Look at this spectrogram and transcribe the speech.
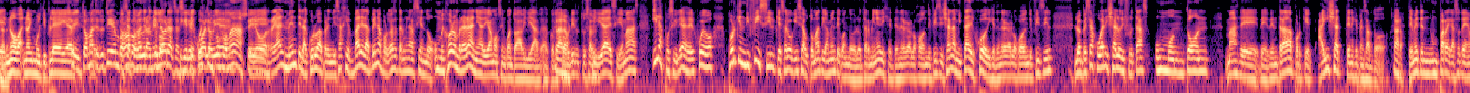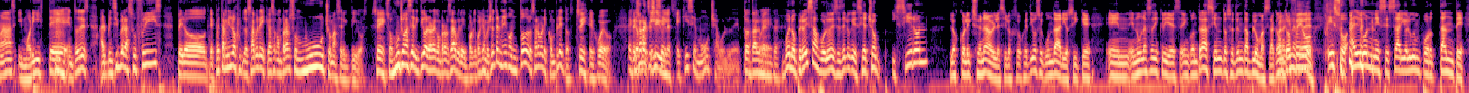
Claro. no, va- no hay multiplayer. Sí, tomate tu tiempo, O sea, tomate dura tu mil tiempo, horas, así que que te cueste un poco más, sí. pero realmente la curva de aprendizaje vale la pena porque vas a terminar siendo un mejor hombre araña, digamos, en cuanto a habilidad, a Claro. descubrir tus habilidades y demás, y las posibilidades del juego, porque en difícil, que es algo que hice automáticamente cuando lo terminé, dije tendré que haberlo jugado en difícil, ya en la mitad del juego dije tendré que haberlo jugado en difícil, lo empecé a jugar y ya lo disfrutás un montón más de, de- de entrada porque ahí ya tenés que pensar todo. Claro. Te meten un par de cazotes de más y moriste. Hmm. Entonces, al principio la sufrís, pero después también los, los upgrades que vas a comprar son mucho más selectivos. Sí. Sos mucho más selectivo a la hora de comprar los upgrades. Porque, por ejemplo, yo terminé con todos los árboles completos. Sí. El juego. Es que Pero son porque hice- accesibles. es que hice mucha boludez. Totalmente. Bueno, pero esas boludeces, es lo que decía Chop, hicieron los coleccionables y los objetivos secundarios y que en, en un Assassin's Creed es encontrar 170 plumas y sacar un ¿Para qué las trofeo, eso, algo necesario, algo importante.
